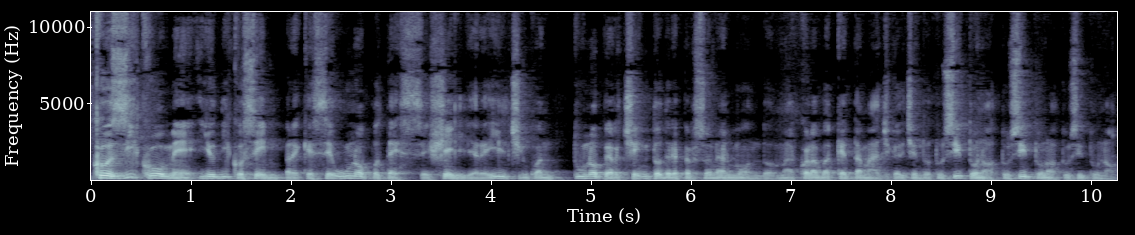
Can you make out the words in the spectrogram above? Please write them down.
Così come io dico sempre che se uno potesse scegliere il 51% delle persone al mondo, ma con la bacchetta magica dicendo tu sì, tu no, tu sì, tu no, tu sì, tu no,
